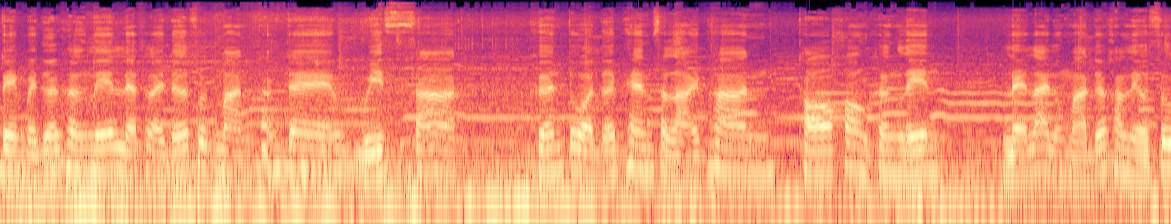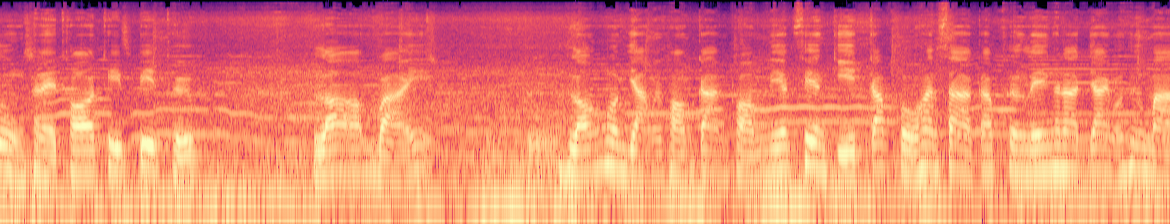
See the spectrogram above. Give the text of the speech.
เต็มไปด้วยเครื่องเล่นและสไลเดอร์สุดมันตั้งแต่วิสซาดเคลื่อนตัวด้วยแผ่นสไลด์ผ่านท่อของเครื่องเล่น และไล่ลงมาด้วยความเร็วสูงภายในท่อที่ปิดทึบล้อมไว้ร้องห่วงยางไปพร้อมกันพร้อมเรียกเสียงกรีดกับโฟฮันซ่ากับเครื่องเล่นขนาดใหญ่มาขึ้นมา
